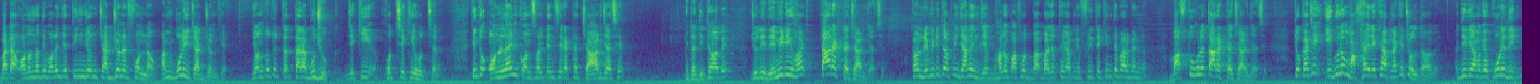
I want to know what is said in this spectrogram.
বাট অনন্যদি বলেন যে তিনজন চারজনের ফোন নাও। আমি বলি চারজনকে। যে অন্তত তারা বুঝুক যে কি হচ্ছে কি হচ্ছে না। কিন্তু অনলাইন কনসালটেন্সির একটা চার্জ আছে। এটা দিতে হবে। যদি রেমিডি হয় তার একটা চার্জ আছে। কারণ রেমিডি তো আপনি জানেন যে ভালো পাথর বাজার থেকে আপনি ফ্রিতে কিনতে পারবেন না। বাস্তু হলে তার একটা চার্জ আছে। তো কাজে এগুলো মাথায় রেখে আপনাকে চলতে হবে। দিদি আমাকে করে দিন।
